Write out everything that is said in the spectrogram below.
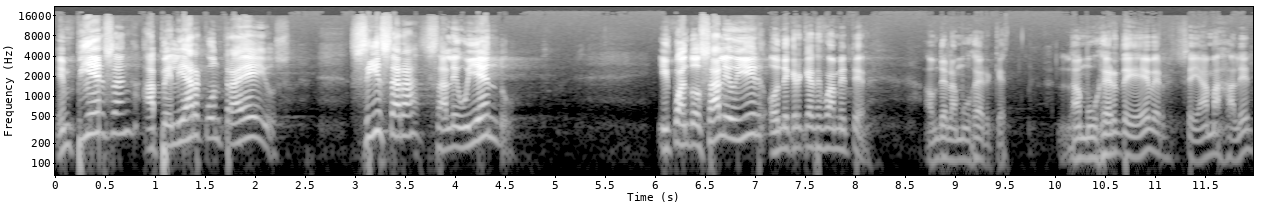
empiezan a pelear contra ellos. Císara sale huyendo. Y cuando sale a huir, ¿dónde cree que se fue a meter? A donde la mujer que la mujer de Eber, se llama Jalel,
